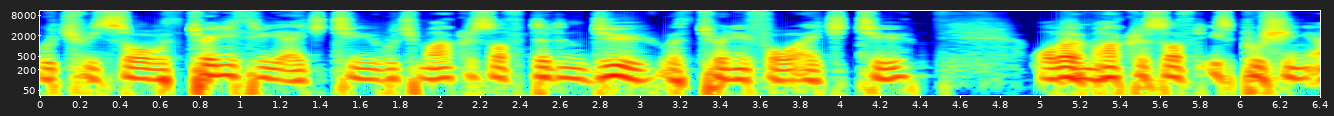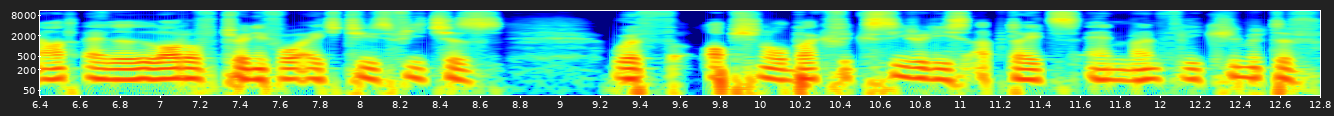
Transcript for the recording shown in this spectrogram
which we saw with 23H2, which Microsoft didn't do with 24H2. Although Microsoft is pushing out a lot of 24H2's features with optional bug fix release updates and monthly cumulative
